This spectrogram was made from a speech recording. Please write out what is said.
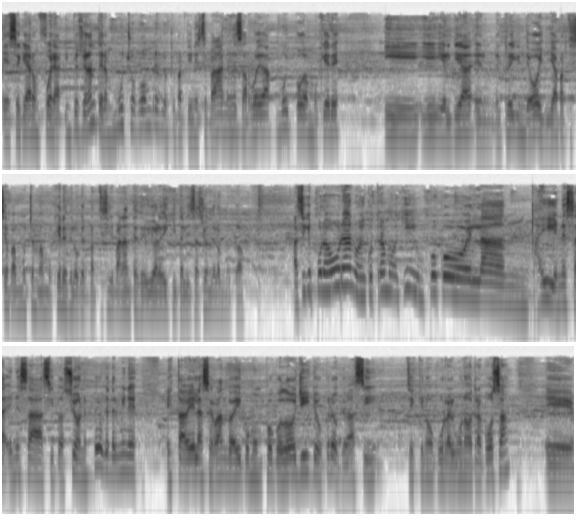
eh, se quedaron fuera. Impresionante, eran muchos hombres los que participaban en esa rueda, muy pocas mujeres. Y, el día, en el trading de hoy ya participan muchas más mujeres de lo que participan antes debido a la digitalización de los mercados. Así que por ahora nos encontramos aquí un poco en la mm, ahí en esa en esa situación. Espero que termine esta vela cerrando ahí como un poco doji. Yo creo que va así, si es que no ocurre alguna otra cosa. Eh,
